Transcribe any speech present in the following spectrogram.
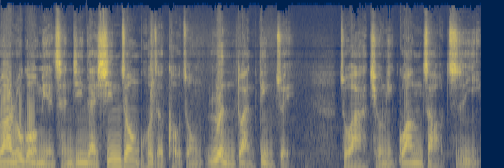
主啊，如果我们也曾经在心中或者口中论断定罪，主啊，求你光照指引。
